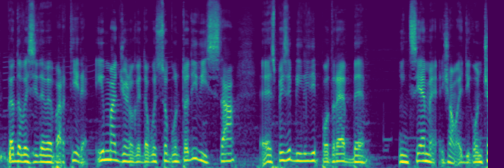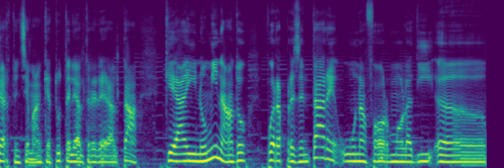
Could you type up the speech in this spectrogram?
da dove, si deve partire. Immagino che da questo punto di vista eh, Spaceability potrebbe insieme, diciamo, e di concerto insieme anche a tutte le altre realtà che hai nominato, può rappresentare una formula di eh,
